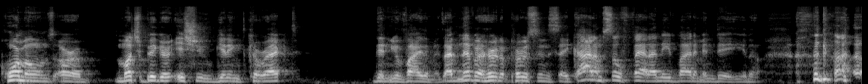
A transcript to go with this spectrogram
hormones are a much bigger issue getting correct than your vitamins. I've never heard a person say, God, I'm so fat, I need vitamin D. You know,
